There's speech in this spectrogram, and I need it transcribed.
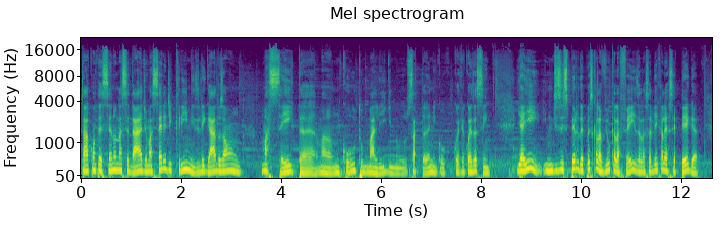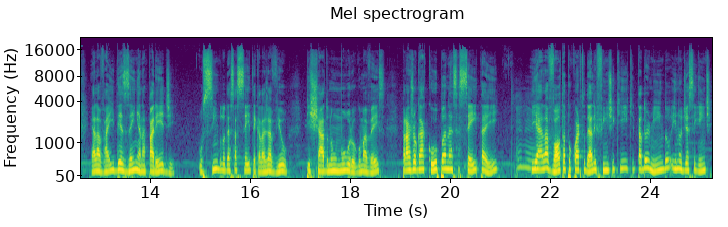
tá acontecendo na cidade uma série de crimes ligados a um, uma seita, uma, um culto maligno, satânico, qualquer coisa assim. E aí, em desespero, depois que ela viu o que ela fez, ela sabia que ela ia ser pega, ela vai e desenha na parede o símbolo dessa seita que ela já viu pichado num muro alguma vez, para jogar a culpa nessa seita aí Uhum. E ela volta pro quarto dela e finge que, que tá dormindo. E no dia seguinte,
